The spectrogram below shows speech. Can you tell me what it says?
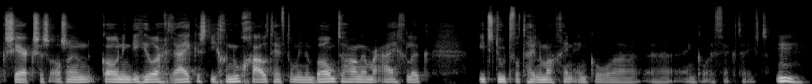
Xerxes als een koning die heel erg rijk is, die genoeg goud heeft om in een boom te hangen, maar eigenlijk iets doet wat helemaal geen enkel, enkel effect heeft. Mm.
